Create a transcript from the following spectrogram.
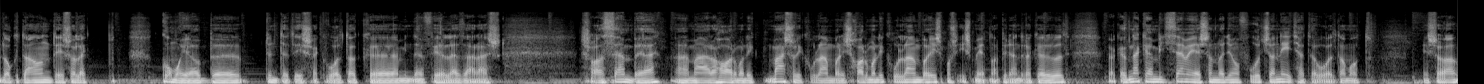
lockdown-t, és a legkomolyabb tüntetések voltak mindenféle lezárás szembe már a harmadik, második hullámban is, harmadik hullámban is, most ismét napirendre került. Ez nekem így személyesen nagyon furcsa, négy hete voltam ott és a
